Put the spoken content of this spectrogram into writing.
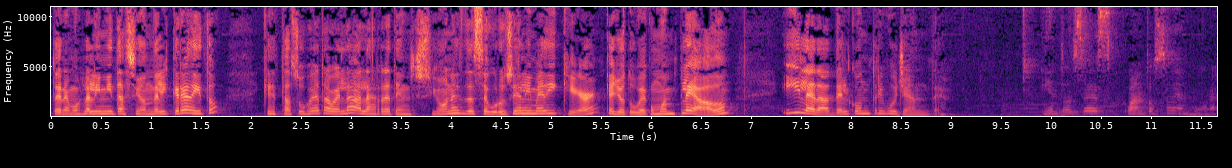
tenemos la limitación del crédito, que está sujeta, ¿verdad? A las retenciones de Seguro Social y Medicare que yo tuve como empleado, y la edad del contribuyente. Y entonces, ¿cuánto se demora?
